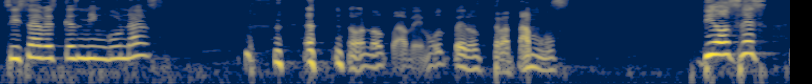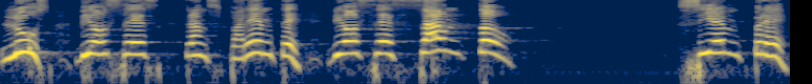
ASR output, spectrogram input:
¿Sí sabes que es ningunas? no, no sabemos, pero tratamos. Dios es luz, Dios es transparente, Dios es santo siempre.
